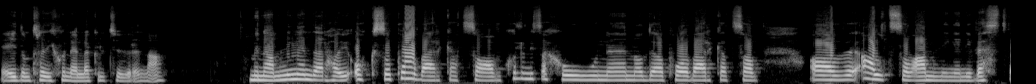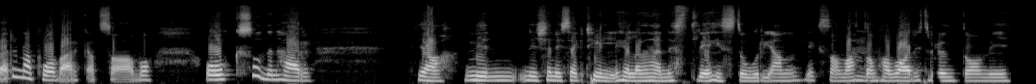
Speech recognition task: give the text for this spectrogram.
i de traditionella kulturerna. Men amningen där har ju också påverkats av kolonisationen och det har påverkats av, av allt som amningen i västvärlden har påverkats av. Och, och också den här, ja, ni, ni känner säkert till hela den här Nestlé-historien, liksom att Mm. de har varit runt om i,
